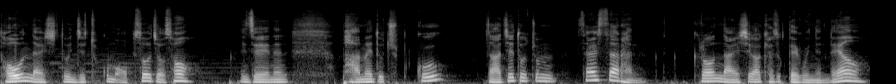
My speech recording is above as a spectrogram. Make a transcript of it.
더운 날씨도 이제 조금 없어져서 이제는 밤에도 춥고 낮에도 좀 쌀쌀한 그런 날씨가 계속되고 있는데요.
